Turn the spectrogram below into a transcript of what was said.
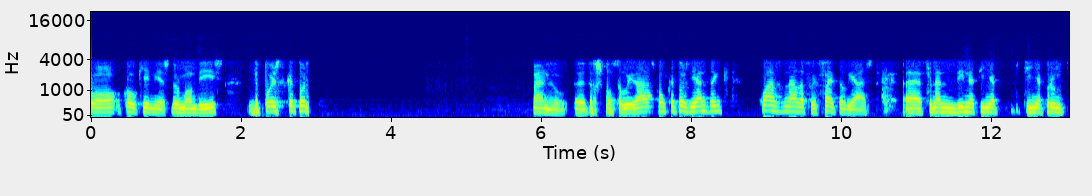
com, com o que Inês Drummond diz, depois de 14 ano eh, de responsabilidade, com 14 anos em que quase nada foi feito, aliás. Uh, Fernando Medina tinha, tinha prometido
